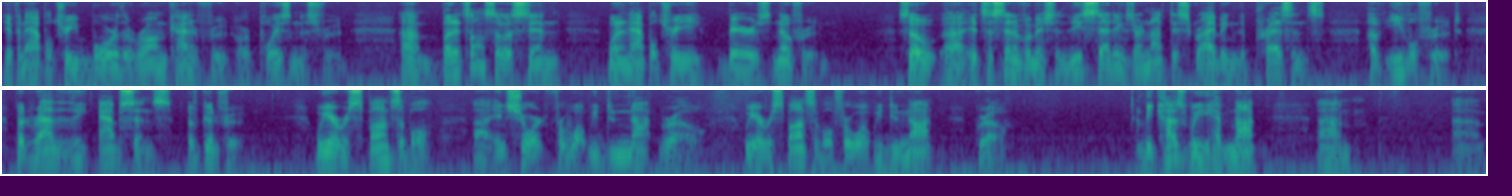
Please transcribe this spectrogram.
if an apple tree bore the wrong kind of fruit or poisonous fruit. Um, but it's also a sin when an apple tree bears no fruit. So uh, it's a sin of omission. These settings are not describing the presence of evil fruit, but rather the absence of good fruit. We are responsible, uh, in short, for what we do not grow. We are responsible for what we do not grow. Because we have not um, um,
